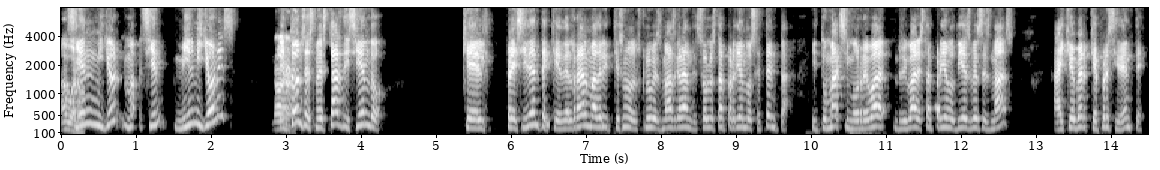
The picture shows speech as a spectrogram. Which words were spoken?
Ah, ¿100 millones? ¿100 mil millones? Entonces, me estás diciendo que el presidente que del Real Madrid, que es uno de los clubes más grandes, solo está perdiendo 70 y tu máximo rival, está perdiendo 10 veces más, hay que ver qué presidente.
